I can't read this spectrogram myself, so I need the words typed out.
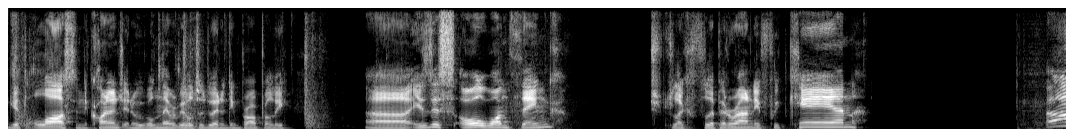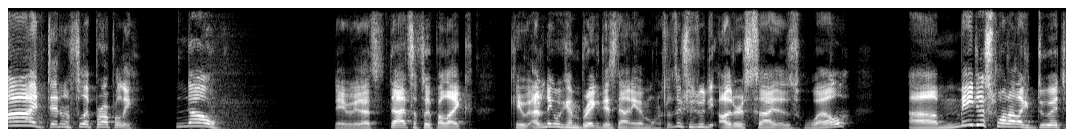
get lost in the carnage and we will never be able to do anything properly. Uh, is this all one thing? Should like flip it around if we can. Ah, it didn't flip properly. No. There we go. That's, that's a flip I like. Okay, I don't think we can break this down even more. So let's actually do the other side as well. Uh, may just want to like do it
